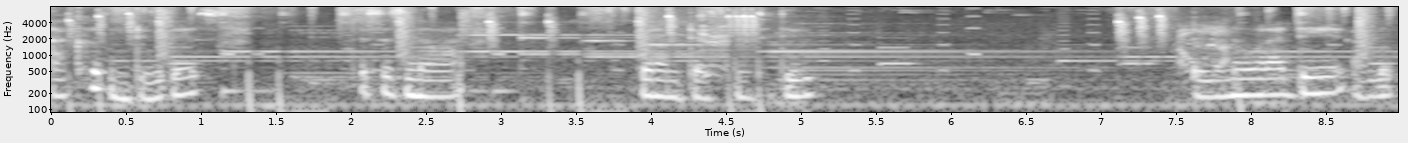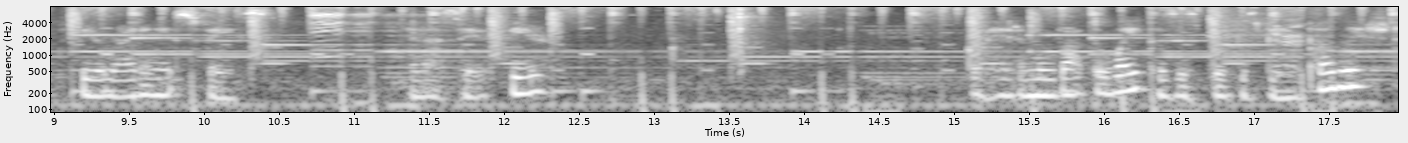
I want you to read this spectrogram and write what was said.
I couldn't do this. This is not what I'm destined to do. But you know what I did? I looked fear right in its face. And I said, Fear, and move out the way because this book is being published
